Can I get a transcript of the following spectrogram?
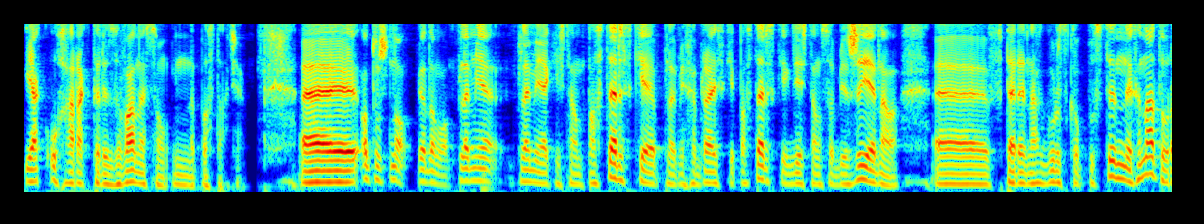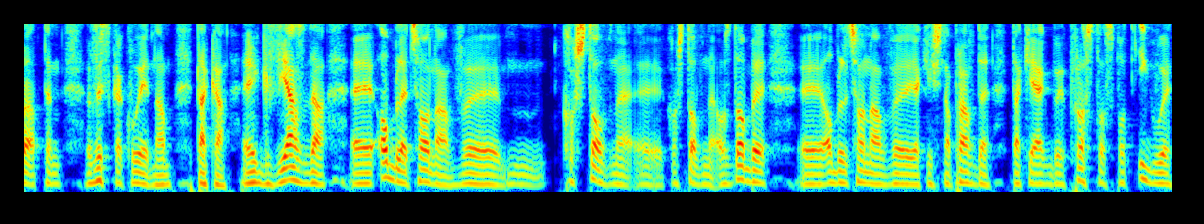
jak ucharakteryzowane są inne postacie. E, otóż, no wiadomo, plemię, plemię jakieś tam pasterskie, plemię hebrajskie pasterskie, gdzieś tam sobie żyje na, e, w terenach górsko-pustynnych, tu raptem wyskakuje nam taka gwiazda e, obleczona w kosztowne, e, kosztowne ozdoby, e, obleczona w jakieś naprawdę takie jakby prosto spod igły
